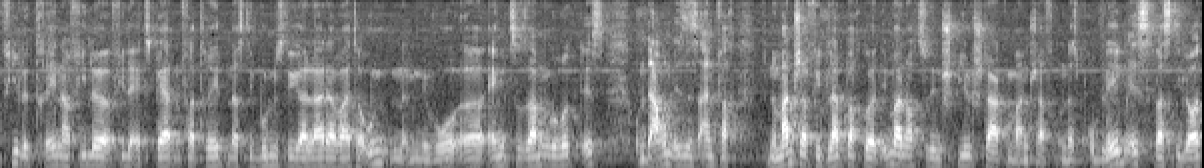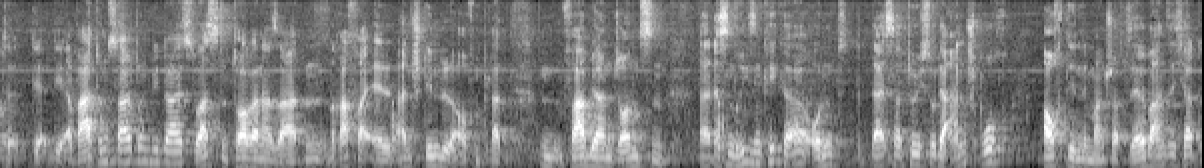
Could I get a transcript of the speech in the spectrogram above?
viele Trainer, viele, viele Experten vertreten, dass die Bundesliga leider weiter unten im Niveau äh, eng zusammengerückt ist. Und darum ist es einfach, eine Mannschaft wie Gladbach gehört immer noch zu den spielstarken Mannschaften. Und das Problem ist, was die Leute, die, die Erwartungshaltung, die da ist, du hast einen Torgan Hazard, einen Raphael, einen Stindel auf dem Platz, einen Fabian Johnson, äh, das sind Riesenkicker und da ist natürlich so der Anspruch, auch den die Mannschaft selber an sich hat,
